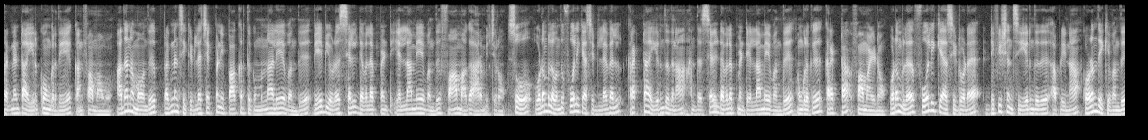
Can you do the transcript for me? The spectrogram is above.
ப்ரெக்னெண்ட்டாக இருக்கோங்கிறதையே கன்ஃபார்ம் ஆகும். அதை நம்ம வந்து ப்ரெக்னன்சி கிட்டில் செக் பண்ணி பார்க்கறதுக்கு முன்னாலேயே வந்து பேபியோட செல் டெவலப்மெண்ட் எல்லாமே வந்து ஃபார்ம் ஆக ஆரம்பிச்சிடும் ஸோ உடம்புல வந்து ஃபோலிக் ஆசிட் லெவல் கரெக்டாக இருந்ததுன்னா அந்த செல் டெவலப்மெண்ட் எல்லாமே வந்து உங்களுக்கு கரெக்டாக ஃபார்ம் ஆகிடும் உடம்புல ஃபோலிக் ஆசிடோட டிஃபிஷியன்சி இருந்தது அப்படின்னா குழந்தைக்கு வந்து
